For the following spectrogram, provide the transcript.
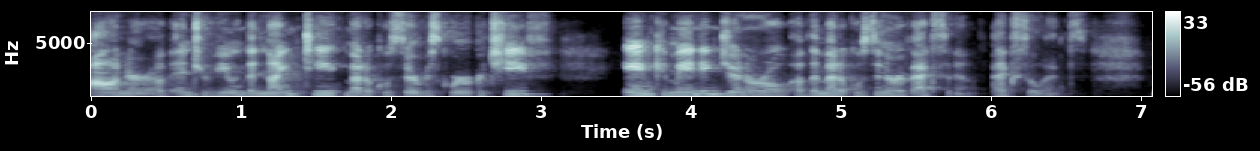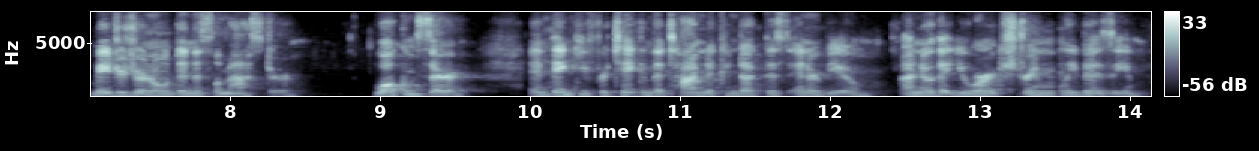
honor of interviewing the 19th Medical Service Corps Chief and Commanding General of the Medical Center of Excellence, Major General Dennis LeMaster. Welcome, sir, and thank you for taking the time to conduct this interview. I know that you are extremely busy.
